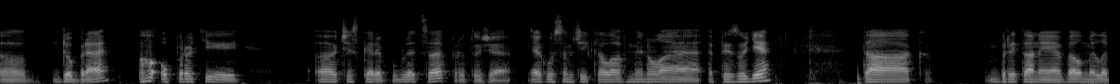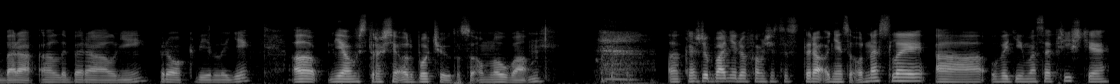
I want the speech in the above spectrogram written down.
uh, dobré oproti uh, České republice, protože, jak už jsem říkala v minulé epizodě, tak Británie je velmi libera- liberální pro queer lidi. Ale já už strašně odbočuju, to se omlouvám. Každopádně doufám, že jste si teda od něco odnesli a uvidíme se příště.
